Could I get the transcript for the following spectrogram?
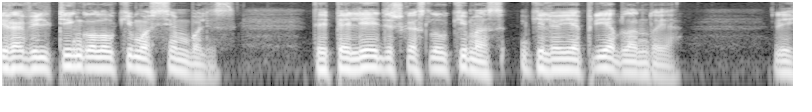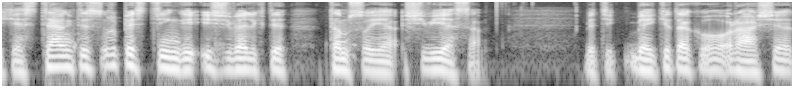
yra viltingo laukimo simbolis Tai pelėdiškas laukimas gilioje prieblandoje. Reikia stengtis rūpestingai išvelgti tamsoje šviesą. Bet be kita ko rašė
